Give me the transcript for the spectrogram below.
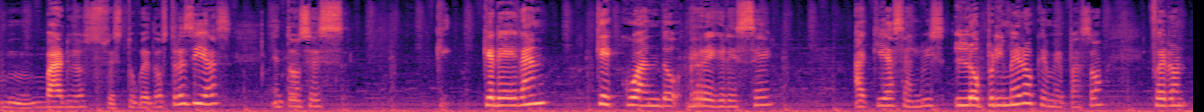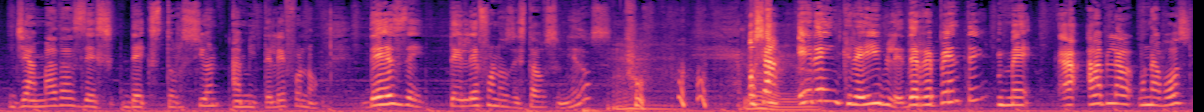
mm, varios, estuve dos, tres días, entonces, creerán que cuando regresé aquí a San Luis, lo primero que me pasó fueron llamadas de, de extorsión a mi teléfono desde teléfonos de Estados Unidos. Qué O sea, barbaridad. era increíble. De repente me ha- habla una voz,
